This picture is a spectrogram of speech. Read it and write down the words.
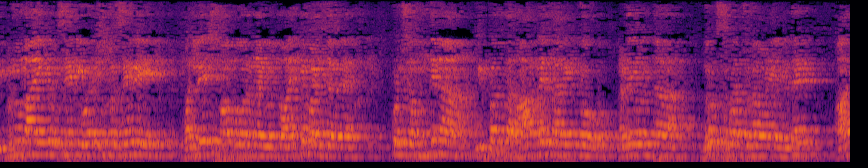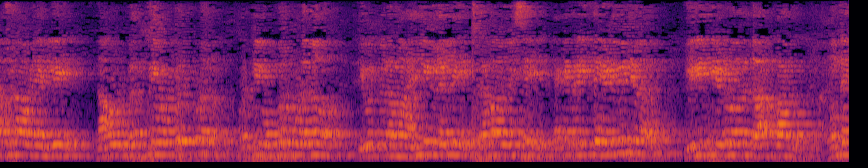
ಇಬ್ರು ನಾಯಕರು ಸೇರಿ, ವರಿಷ್ಠರು ಸೇರಿ ಮಲ್ಲೇಶ್ ಬಾಬು ಅವರನ್ನ ಇವತ್ತು ಆಯ್ಕೆ ಮಾಡಿದ್ದಾರೆ. ಬಹುಶಃ ಮುಂದಿನ ಇಪ್ಪತ್ತ ಆರನೇ ತಾರೀಕು ನಡೆಯುವಂತ ಲೋಕಸಭಾ ಚುನಾವಣೆಯಲ್ಲಿದೆ. ಆ ಚುನಾವಣೆಯಲ್ಲಿ ನಾವು ಪ್ರತಿಯೊಬ್ಬರು ಕೂಡ ಪ್ರತಿಯೊಬ್ಬರು ಕೂಡ ಇವತ್ತು ನಮ್ಮ ಹಳ್ಳಿಗಳಲ್ಲಿ ಶ್ರಮ ವಹಿಸಿ, ಯಾಕೆಂದ್ರೆ ಹಿಂದೆ ನಾವು. ಈ ರೀತಿ ಎಳುವಂತದ್ದು ಆಗಬಾರದು. ಮುಂದೆ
